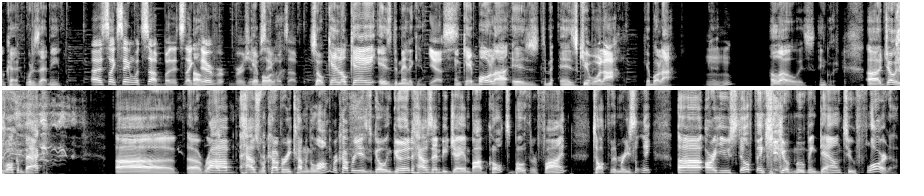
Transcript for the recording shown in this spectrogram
Okay, what does that mean? Uh, it's like saying what's up, but it's like Oh. their ver- version of saying what's up. So, que lo que is Dominican. Yes. And Que bola is, is Cuban. voila. Que bola. Hello is English. Uh, Joey, welcome back. Uh, uh, Rob, how's recovery coming along? Recovery is going good. How's MBJ and Bob Colts? Both are fine. Talked to them recently. Uh, are you still thinking of moving down to Florida?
